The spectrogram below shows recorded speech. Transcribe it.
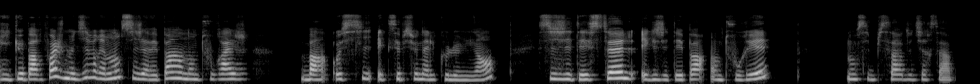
et que parfois je me dis vraiment si j'avais pas un entourage, ben, aussi exceptionnel que le mien, si j'étais seule et que j'étais pas entourée, non, c'est bizarre de dire ça.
